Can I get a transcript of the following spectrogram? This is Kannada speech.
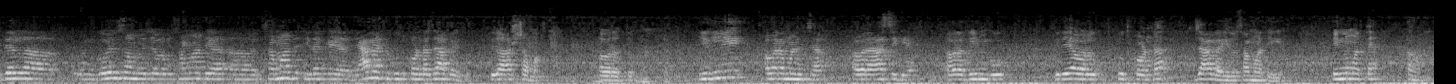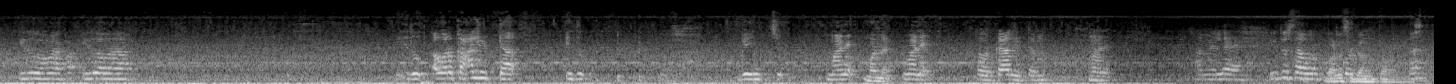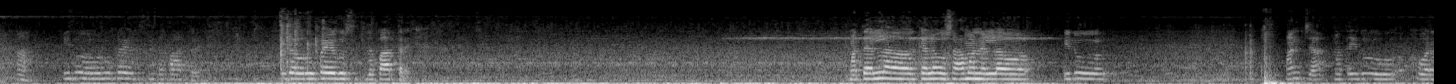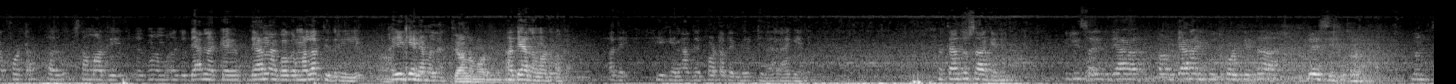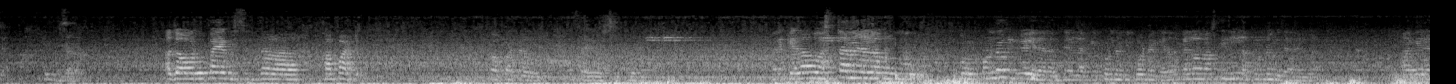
ಇದೆಲ್ಲ ಗೋವಿಂದ ಸ್ವಾಮೀಜಿ ಅವರು ಸಮಾಧಿ ಸಮಾಧಿ ಇದಕ್ಕೆ ಧ್ಯಾನಕ್ಕೆ ಕೂತ್ಕೊಂಡ ಜಾಗ ಇದು. ಇದು ಆಶ್ರಮ ಅವರದ್ದು. ಇಲ್ಲಿ ಅವರ ಮಂಚ ಅವರ ಹಾಸಿಗೆ ಅವರ ದಿಂಬು ಇದೇ ಅವರು ಕೂತ್ಕೊಂಡ ಜಾಗ ಇದು ಸಮಾಧಿಗೆ. ಇನ್ನು ಮತ್ತೆ ಇದು ಅವರ ಇದು ಅವರ ಇದು ಅವರ ಕಾಲಿಟ್ಟ ಇದು ಬೆಂಚ್ ಮಣೆ ಮಣೆ. ಮಣೆ. ಅವ್ರ ಕಾಲಿಟ್ಟ ಮಣೆ. ಆಮೇಲೆ ಇದು ಸಹ ಅವರು ಬಳಸಿದಂತ ಹ? ಹ. ಇದು ಅವರು ಉಪಯೋಗಿಸಿದ ಪಾತ್ರೆ. ಇದು ಅವರು ಉಪಯೋಗಿಸಿದ ಪಾತ್ರೆ. ಮತ್ತೆಲ್ಲ ಕೆಲವು ಸಾಮಾನೆಲ್ಲ ಇದು ಮಂಚ ಮತ್ತೆ ಇದು ಅವರ ಫೋಟೋ ಅದು ಸಮಾಧಿ ಇದು ಧ್ಯಾನಕ್ಕೆ ಧ್ಯಾನ ಆಗುವಾಗ ಮಲಗ್ತಿದ್ರು ಇಲ್ಲಿ. ಹೀಗೇನೆ ಮಲಗ್ ಧ್ಯಾನ ಮಾಡುವ ಧ್ಯಾನ ಮಾಡುವಾಗ. ಅದೇ ಹೀಗೇನೆ ಅದೇ ಫೋಟೋ ತೆಗೆದು ಇಟ್ಟಿದ್ದಾರೆ ಹಾಗೇನೆ. ಮತ್ತೆ ಅದು ಸಹ ಹಾಗೇನೆ. ಇಲ್ಲಿ ಸಹ ಧ್ಯಾನ ಧ್ಯಾನಕ್ಕೆ ಕೂತ್ಕೊಳ್ತಿದ್ದ ಪ್ಲೇಸ್ ಇದು ಮಂಚ. ಅದು ಅವರು ಉಪಯೋಗಿಸಿದ್ದ ಕಪಾಟು ಕಪಾಟ. ಅವರು ಉಪಯೋಗಿಸಿದ್ರು ಮತ್ತೆ ಕೆಲವು ವಸ್ತುನೆಲ್ಲ ಕೊಂಡೋಗಿ ಹೇಳಿದಾರಂತೆ ಎಲ್ಲ ಕೊಂಡೋಗಿ ಕೊಂಡೋಗಿ. ಅದು ಕೆಲವು ವಸ್ತು ಇಲ್ಲ ಕೊಂಡೋಗಿದ್ದಾರೆಲ್ಲ. ಹಾಗೆ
